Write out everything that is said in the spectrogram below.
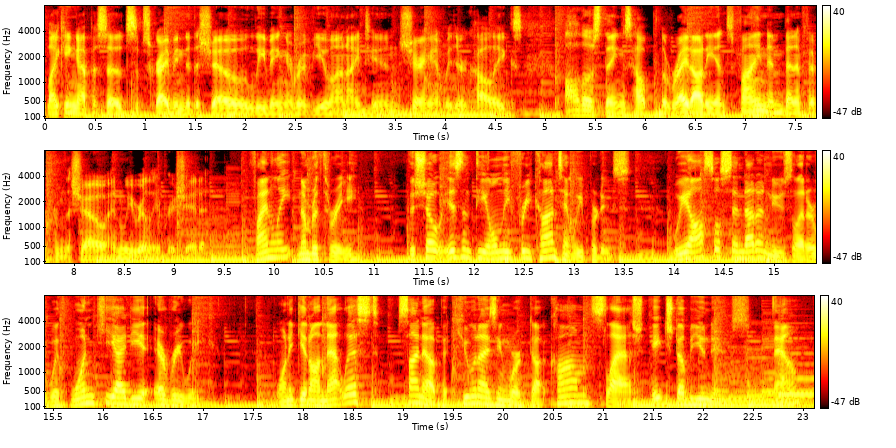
liking episodes, subscribing to the show, leaving a review on iTunes, sharing it with your colleagues, all those things help the right audience find and benefit from the show, and we really appreciate it. Finally, number three, the show isn't the only free content we produce. We also send out a newsletter with one key idea every week. Want to get on that list? Sign up at humanizingwork.com slash hwnews. Now,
